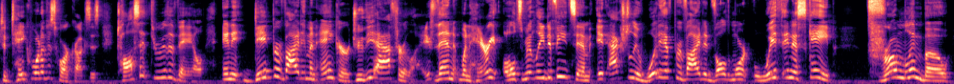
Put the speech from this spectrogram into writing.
to take one of his Horcruxes, toss it through the veil, and it did provide him an anchor to the afterlife, then when Harry ultimately defeats him, it actually would have provided Voldemort with an escape from limbo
